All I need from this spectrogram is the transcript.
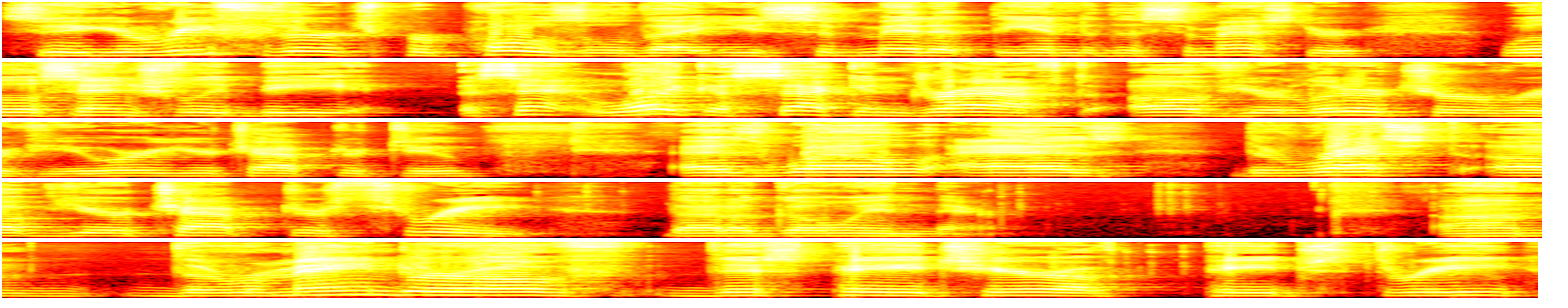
So your research proposal that you submit at the end of the semester will essentially be like a second draft of your literature review or your chapter two, as well as the rest of your chapter three that'll go in there. Um, the remainder of this page here, of page 3,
